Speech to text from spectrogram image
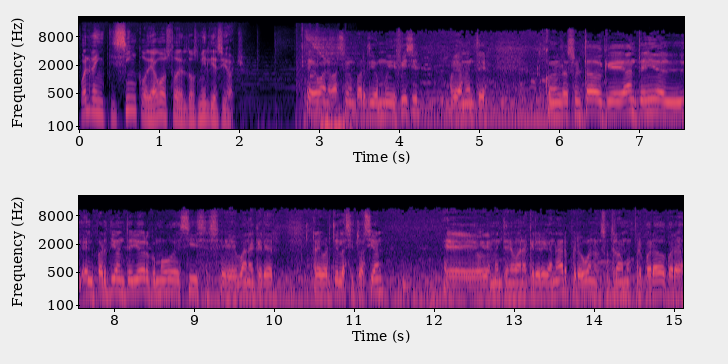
fue el 25 de agosto del 2018. Eh, bueno, va a ser un partido muy difícil, obviamente. Con el resultado que han tenido el, partido anterior, como vos decís, eh, van a querer revertir la situación. Eh, obviamente no van a querer ganar, pero bueno, nosotros vamos preparados para,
